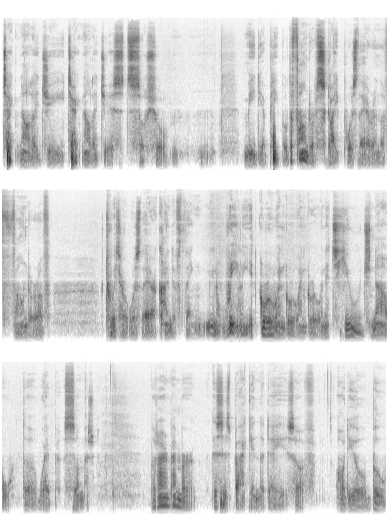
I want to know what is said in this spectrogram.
technology, technologists, social media people. The founder of Skype was there, and the founder of Twitter was there, kind of thing. You know, really, it grew and grew and grew, and it's huge now, the Web Summit. But I remember this is back in the days of Audioboo,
